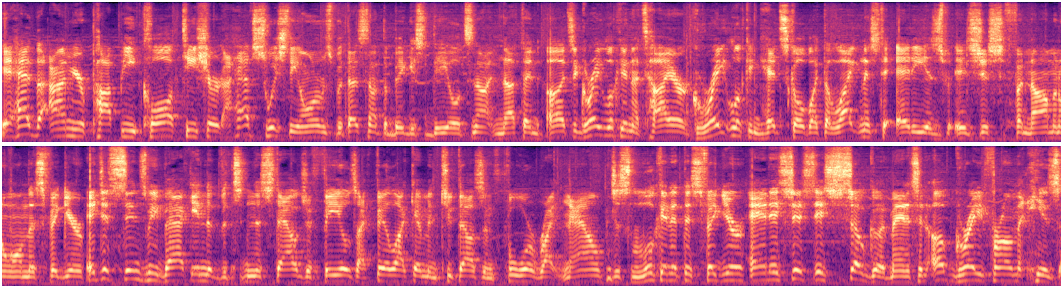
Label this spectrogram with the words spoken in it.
It had the I'm Your Papi cloth t-shirt. I have switched the arms, but that's not the biggest deal. It's not nothing. Uh, it's a great looking attire. Great looking head sculpt. Like the likeness to Eddie is, is just phenomenal on this figure. It just sends me back into the nostalgia feels. I feel like I'm in 2004 right now. Just looking at this figure, and it's just, it's so good, man. It's an upgrade from his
